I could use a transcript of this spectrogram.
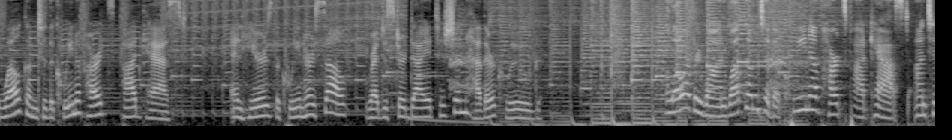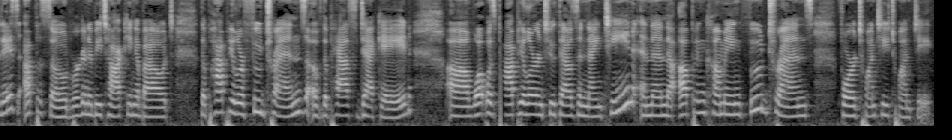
Welcome to the Queen of Hearts podcast. And here's the queen herself, registered dietitian Heather Klug. Hello, everyone. Welcome to the Queen of Hearts podcast. On today's episode, we're going to be talking about the popular food trends of the past decade, um, what was popular in 2019, and then the up and coming food trends for 2020.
